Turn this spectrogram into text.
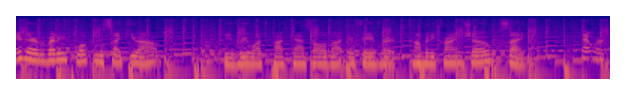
Hey there, everybody. Welcome to Psych You Out, the rewatch podcast all about your favorite comedy crime show, Psych. That works.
